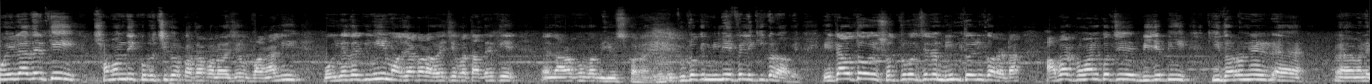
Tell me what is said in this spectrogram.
মহিলাদেরকেই সম্বন্ধে কুরুচিকর কথা বলা হয়েছে বাঙালি মহিলাদেরকে নিয়েই মজা করা হয়েছে বা তাদেরকে নানারকমভাবে ইউজ করা হয়েছে। দুটোকে মিলিয়ে ফেলে কী করা হবে? এটাও তো ওই শত্রুঘ্ন সিংয়ের মিম তৈরি করাটা। আবার প্রমাণ করছে যে বিজেপি কী ধরনের মানে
